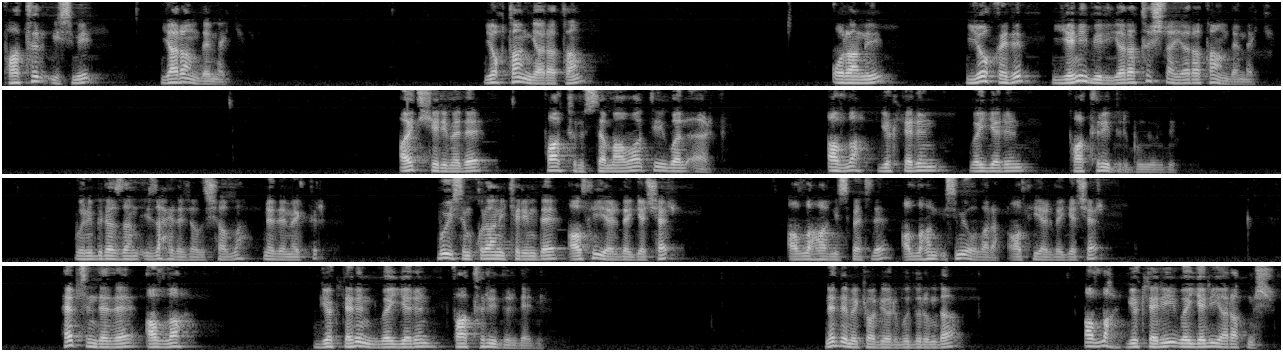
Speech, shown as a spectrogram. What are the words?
Fatır ismi yaran demek. Yoktan yaratan, oranı yok edip yeni bir yaratışla yaratan demek. Ayet-i kerimede Fatır semavati vel erd. Allah göklerin ve yerin fatridir buyurdu. Bunu birazdan izah edeceğiz inşallah. Ne demektir? Bu isim Kur'an-ı Kerim'de altı yerde geçer. Allah'a nispetle, Allah'ın ismi olarak altı yerde geçer. Hepsinde de Allah göklerin ve yerin fatridir dedi. Ne demek oluyor bu durumda? Allah gökleri ve yeri yaratmış.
